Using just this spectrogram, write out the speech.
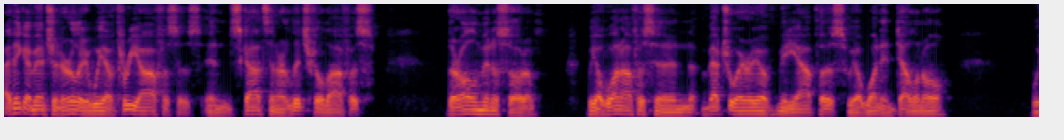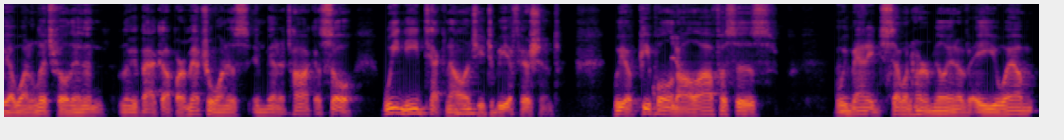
I think I mentioned earlier, we have three offices, and Scott's in our Litchfield office. They're all in Minnesota. We have one office in metro area of Minneapolis. We have one in Delano. We have one in Litchfield. And then let me back up. Our metro one is in Minnetonka. So we need technology mm-hmm. to be efficient. We have people in all offices. We manage 700 million of AUM.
